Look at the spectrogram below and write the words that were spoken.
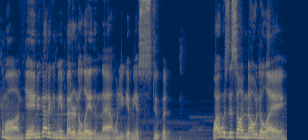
Come on, game. You gotta give me a better delay than that when you give me a stupid... Why was this on no delay?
